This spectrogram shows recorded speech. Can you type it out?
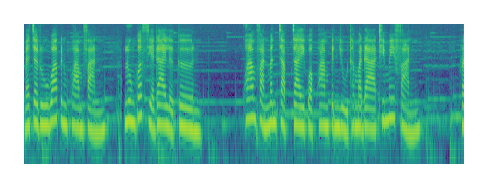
แม้จะรู้ว่าเป็นความฝัน ลุงก็เสียดายเหลือเกิน ความฝันมันจับใจกว่าความเป็นอยู่ธรรมดาที่ไม่ฝัน ใคร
